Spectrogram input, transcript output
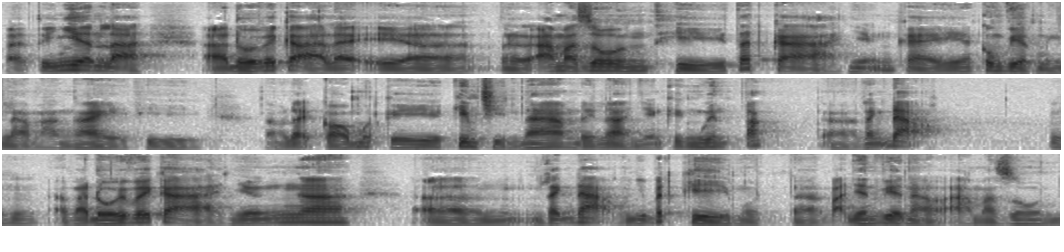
Và tuy nhiên là à, đối với cả lại à, ở Amazon thì tất cả những cái công việc mình làm hàng ngày thì nó lại có một cái kim chỉ nam đấy là những cái nguyên tắc à, lãnh đạo uh-huh. và đối với cả những uh, lãnh đạo cũng như bất kỳ một uh, bạn nhân viên nào ở Amazon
